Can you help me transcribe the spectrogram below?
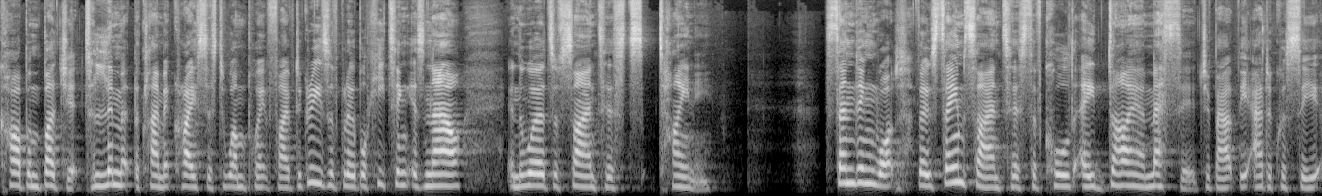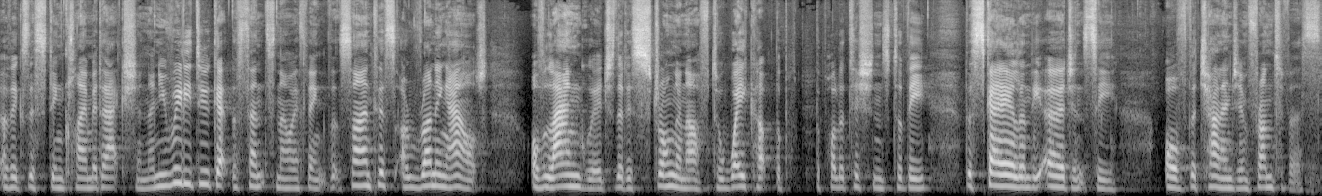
carbon budget to limit the climate crisis to 1.5 degrees of global heating is now, in the words of scientists, tiny sending what those same scientists have called a dire message about the adequacy of existing climate action. And you really do get the sense now, I think, that scientists are running out of language that is strong enough to wake up the, the politicians to the, the scale and the urgency of the challenge in front of us.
